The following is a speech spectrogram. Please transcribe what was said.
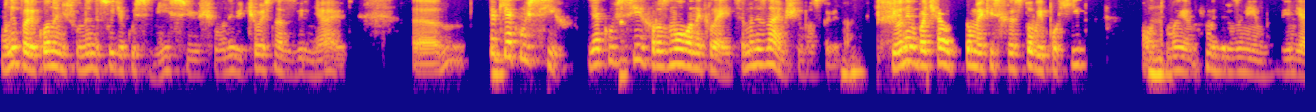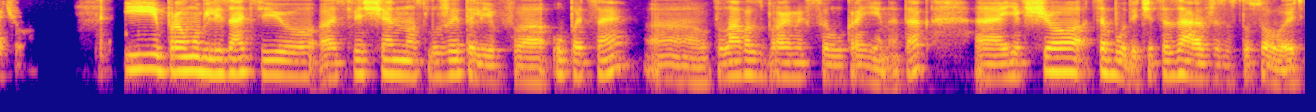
Вони переконані, що вони несуть якусь місію, що вони від чогось нас звільняють. Е, як, як у всіх, як у всіх, розмова не клеїться. Ми не знаємо, що їм розповідати. І вони вбачають в тому якийсь хрестовий похід. От ми, ми не розуміємо ім'я чого. І про мобілізацію е, священнослужителів е, УПЦ е, в лавах Збройних сил України. Так? Якщо це буде, чи це зараз вже застосовують,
